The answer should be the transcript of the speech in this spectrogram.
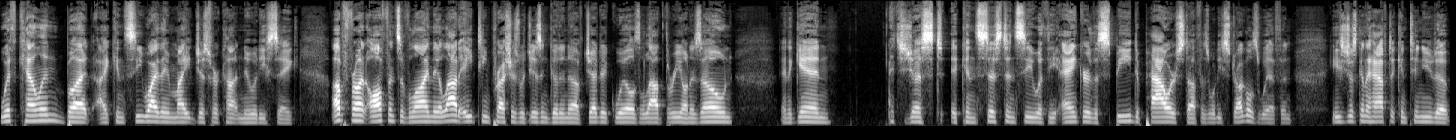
with Kellen, but I can see why they might just for continuity's sake. Up front, offensive line, they allowed 18 pressures, which isn't good enough. Jedrick Wills allowed three on his own. And again, it's just a consistency with the anchor, the speed to power stuff is what he struggles with. And he's just going to have to continue to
